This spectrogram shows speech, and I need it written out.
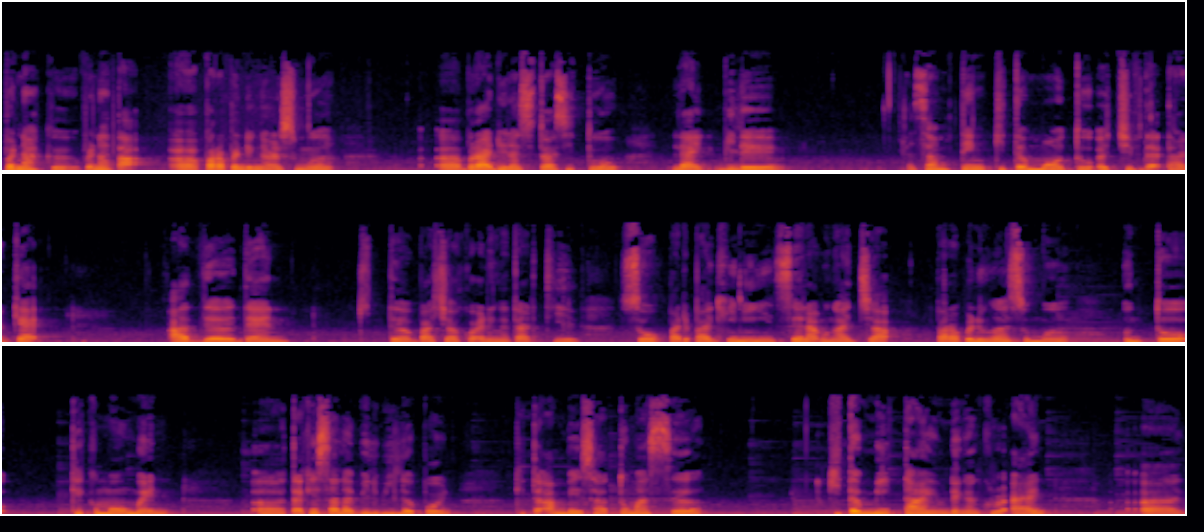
Pernah ke? Pernah tak uh, para pendengar semua uh, berada dalam situasi tu? Like bila something kita more to achieve that target other than kita baca Al-Quran dengan tartil. So pada pagi ni saya nak mengajak para pendengar semua untuk take a moment uh, tak kisahlah bila-bila pun kita ambil satu masa kita me time dengan Quran uh,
